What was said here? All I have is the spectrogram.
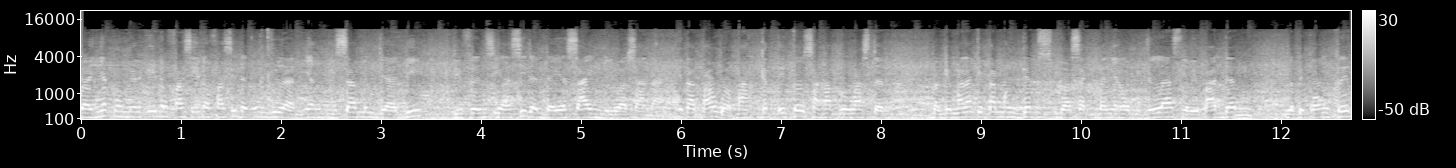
banyak memiliki inovasi-inovasi dan unggulan yang bisa menjadi diferensiasi dan daya saing di luar sana. Kita tahu bahwa market itu sangat luas dan bagaimana kita menggap sebuah segmen yang lebih jelas, lebih padat, lebih konkret.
